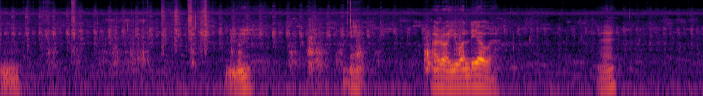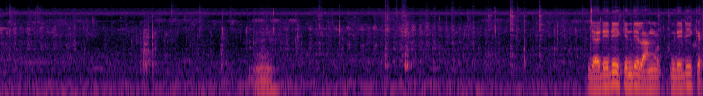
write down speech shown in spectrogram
อืมอืมเนี่ยอร่อยอยู่วันเดียวอะฮะเออ เดี๋ยวดีดีกินทีหลังดีดีเก็บ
